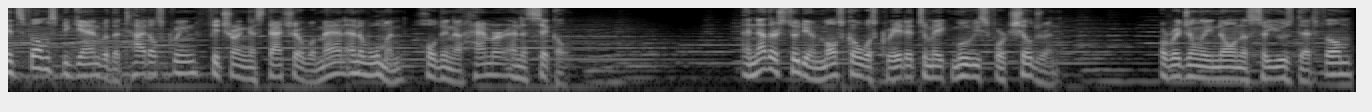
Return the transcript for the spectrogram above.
its films began with a title screen featuring a statue of a man and a woman holding a hammer and a sickle. Another studio in Moscow was created to make movies for children. Originally known as Soyuz Film,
